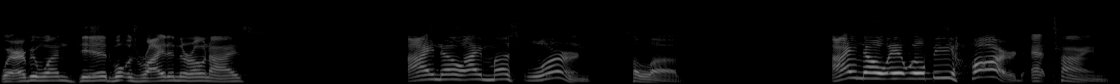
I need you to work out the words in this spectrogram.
where everyone did what was right in their own eyes. I know I must learn to love. I know it will be hard at times.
